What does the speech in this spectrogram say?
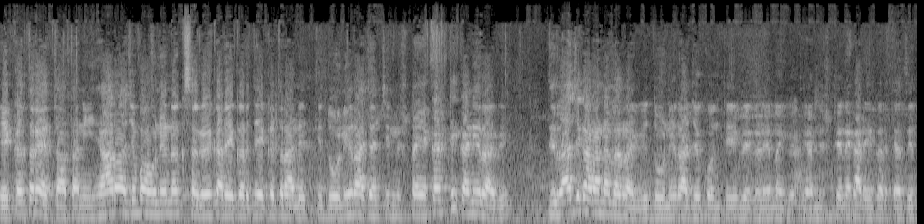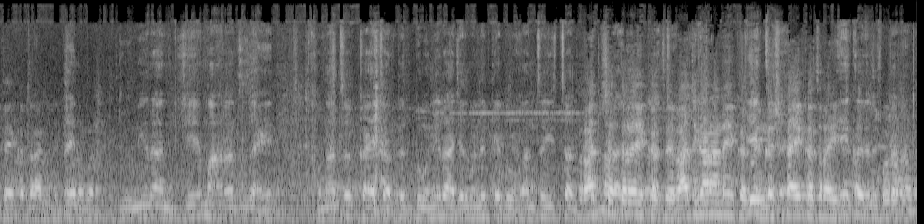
एकत्र येतात आणि ह्या राजभावनेनं सगळे कार्यकर्ते एकत्र आलेत की दोन्ही राजांची निष्ठा एकाच ठिकाणी राहावी. ती राजघराण्याला राहावी. दोन्ही राजे कोणतेही वेगळे नाही या निष्ठेने कार्यकर्ते आज इथे एकत्र आले. बरोबर. दोन्ही राज्ये महाराजच आहेत कुणाचं काय चालतं दोन्ही राज्यांमध्ये ते दोघांचंही चालतं. राजछत्र एकच आहे राजघराणा एकच आहे. निष्ठा एकच राहील. एकच बरोबर.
